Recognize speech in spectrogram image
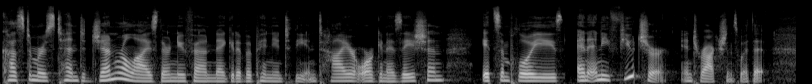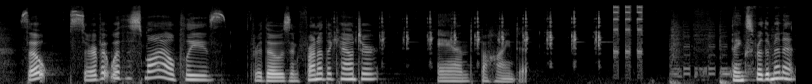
Customers tend to generalize their newfound negative opinion to the entire organization, its employees, and any future interactions with it. So serve it with a smile, please, for those in front of the counter and behind it. Thanks for the minute.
